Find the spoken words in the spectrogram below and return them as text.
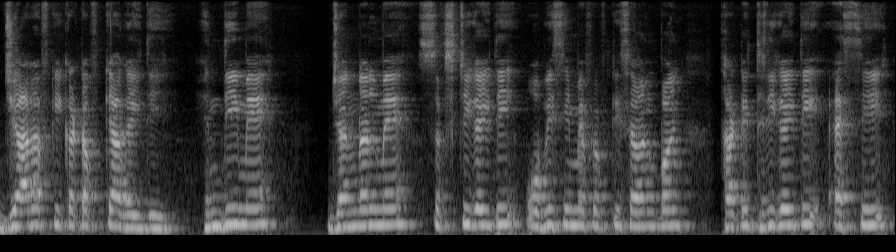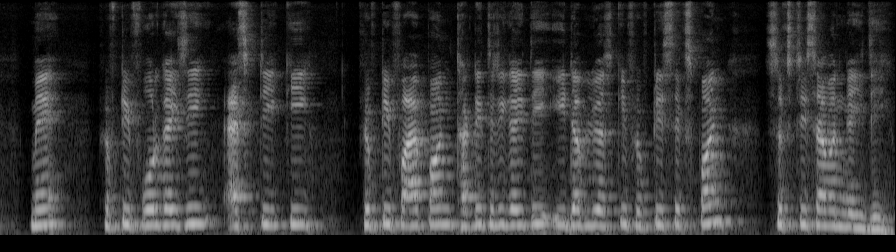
जेआरएफ की कट ऑफ़ क्या गई थी? हिंदी में जनरल में 60 गई थी ओबीसी में 57.33 गई थी एससी में 54 गई थी एसटी की 55.33 गई थी ईडब्ल्यूएस की 56.67 गई थी।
